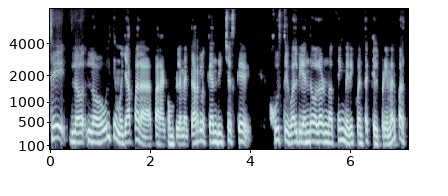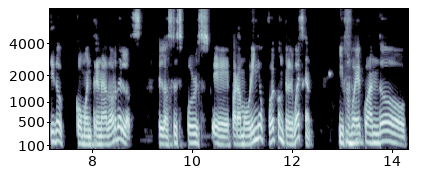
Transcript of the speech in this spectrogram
Sí, lo, lo, último ya para, para complementar lo que han dicho es que justo igual viendo All or Nothing me di cuenta que el primer partido como entrenador de los los Spurs eh, para Mourinho fue contra el West Ham. Y fue cuando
